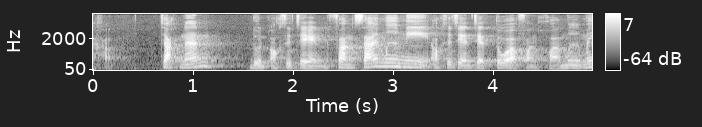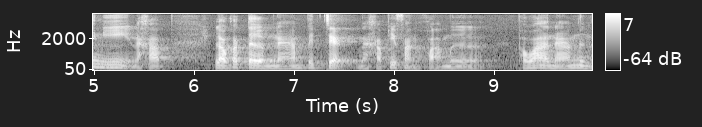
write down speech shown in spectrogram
นะครับ จากนั้นดุลออกซิเจน ฝั่งซ้ายมือมีออกซิเจน 7 ตัว ฝั่งขวามือไม่มีนะครับ เราก็เติมน้ำไป7นะครับที่ฝั่งขวามือ เพราะว่าน้ำหนึ่ง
